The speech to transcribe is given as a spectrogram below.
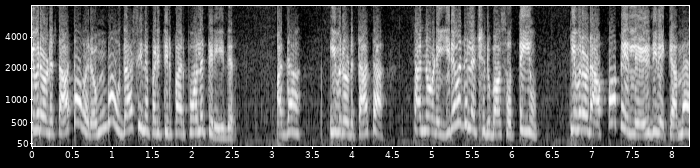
இவரோட தாத்தாவை ரொம்ப உதாசீனப்படுத்திருப்பார் போல தெரியுது. அதான் இவரோட தாத்தா தன்னோட இருபது லட்சம் ரூபாய் சொத்தையும் இவரோட அப்பா பேர்ல எழுதி வைக்காம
